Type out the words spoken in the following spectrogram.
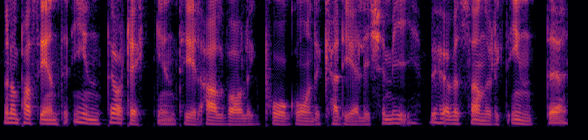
Men om patienten inte har tecken till allvarlig pågående kardiell kemi behöver sannolikt inte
